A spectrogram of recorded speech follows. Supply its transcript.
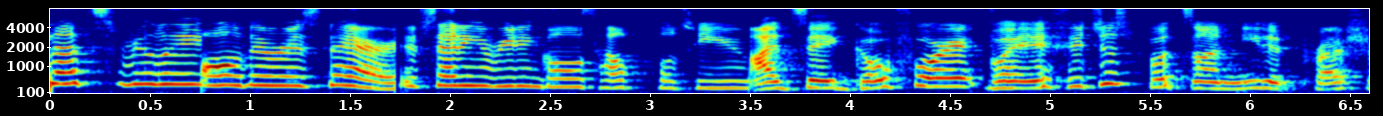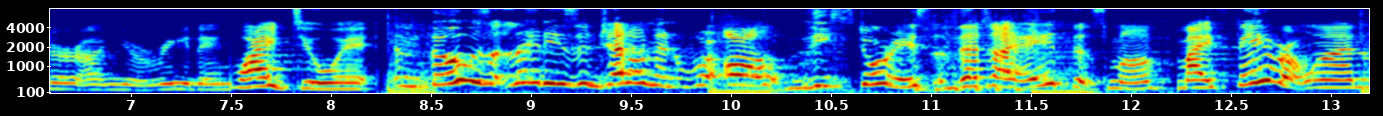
that's really all there is there. If setting a reading goal is helpful to you, I'd say go for it. But if it just puts unneeded pressure on your reading, why do it? And those, ladies and gentlemen, were all the stories that I ate this month. My favorite one,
